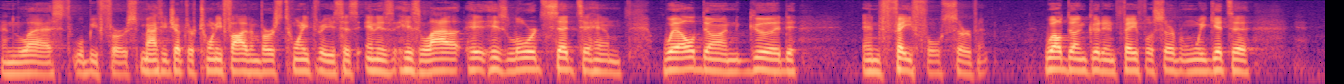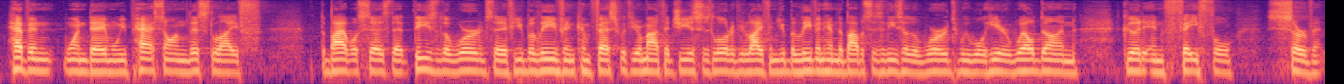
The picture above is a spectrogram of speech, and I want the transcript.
and last will be first. Matthew chapter 25 and verse 23, it says, And his, his, his Lord said to him, Well done, good and faithful servant. Well done, good and faithful servant. When we get to heaven one day, when we pass on this life, the Bible says that these are the words that if you believe and confess with your mouth that Jesus is Lord of your life and you believe in him, the Bible says these are the words we will hear. Well done, good and faithful servant.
